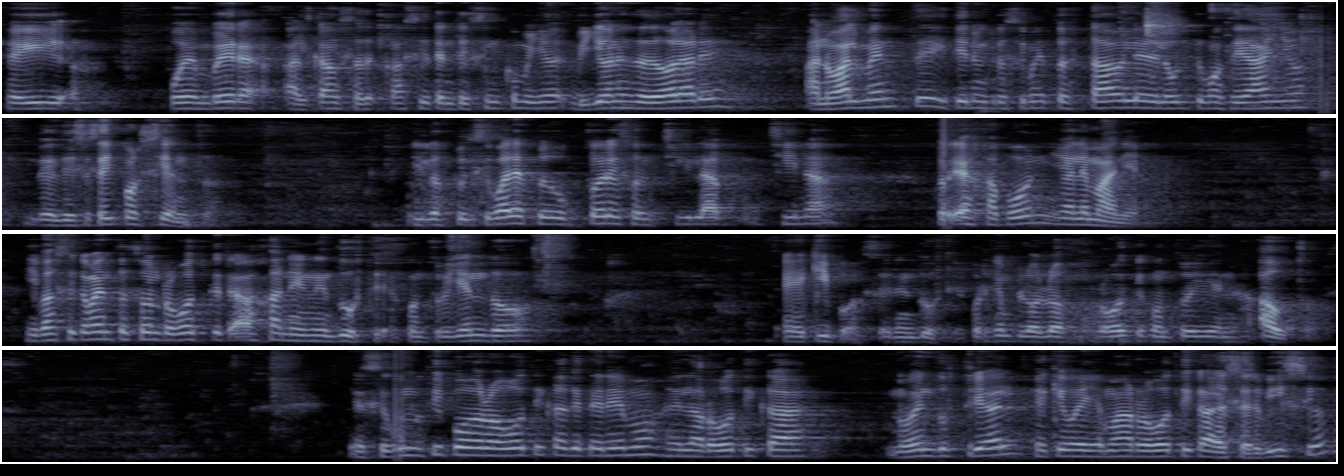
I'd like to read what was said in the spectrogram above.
que ahí pueden ver alcanza casi 35 billones de dólares anualmente y tiene un crecimiento estable de los últimos 10 años del 16%. Y los principales productores son China, Corea, Japón y Alemania. Y básicamente son robots que trabajan en industria, construyendo equipos en industria. Por ejemplo, los robots que construyen autos. El segundo tipo de robótica que tenemos es la robótica no industrial, que aquí voy a llamar robótica de servicio,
